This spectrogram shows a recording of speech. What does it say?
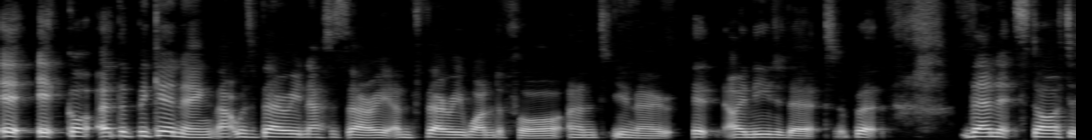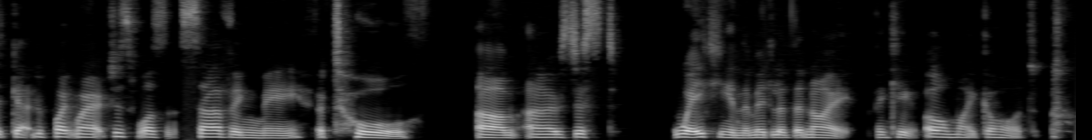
it, it got at the beginning that was very necessary and very wonderful and you know it i needed it but then it started getting to the point where it just wasn't serving me at all um, and i was just waking in the middle of the night thinking, "Oh my god,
